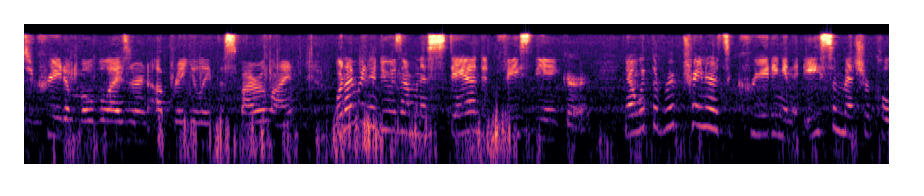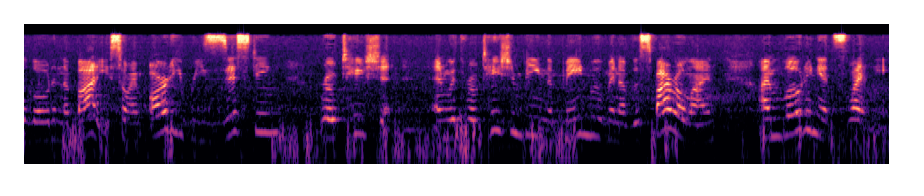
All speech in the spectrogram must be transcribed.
to create a mobilizer and upregulate the spiral line, what I'm going to do is I'm going to stand and face the anchor. Now with the rip trainer it's creating an asymmetrical load in the body, so I'm already resisting rotation. And with rotation being the main movement of the spiral line, I'm loading it slightly.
